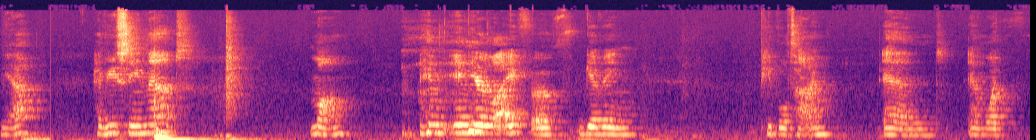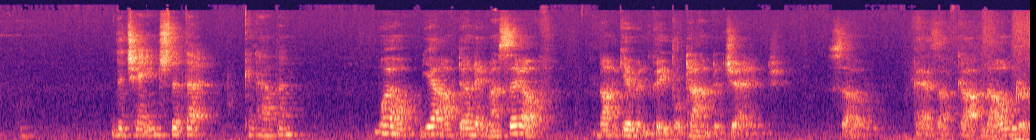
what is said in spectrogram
Yeah. Have you seen that, Mom, in, in your life of giving people time and and what the change that that can happen? Well, yeah, I've done it myself, not giving people time to change. So as I've gotten older,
